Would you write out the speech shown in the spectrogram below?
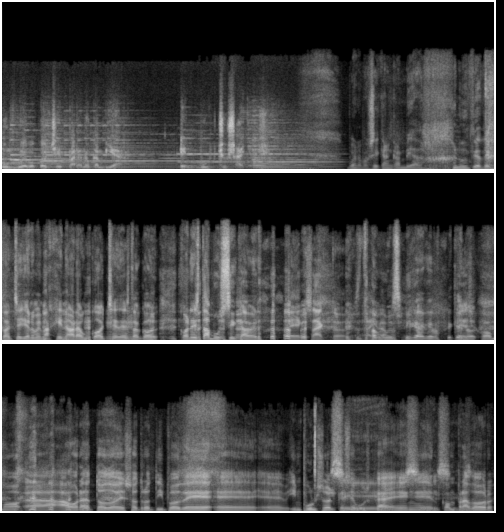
un nuevo coche para no cambiar en muchos años. Bueno, pues sí que han cambiado anuncios de coche. Yo no me imagino ahora un coche de esto con, esta música, ¿verdad? Exacto. Esta música que, es como ah, ahora todo es otro tipo de eh, eh, impulso el que se busca en el comprador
